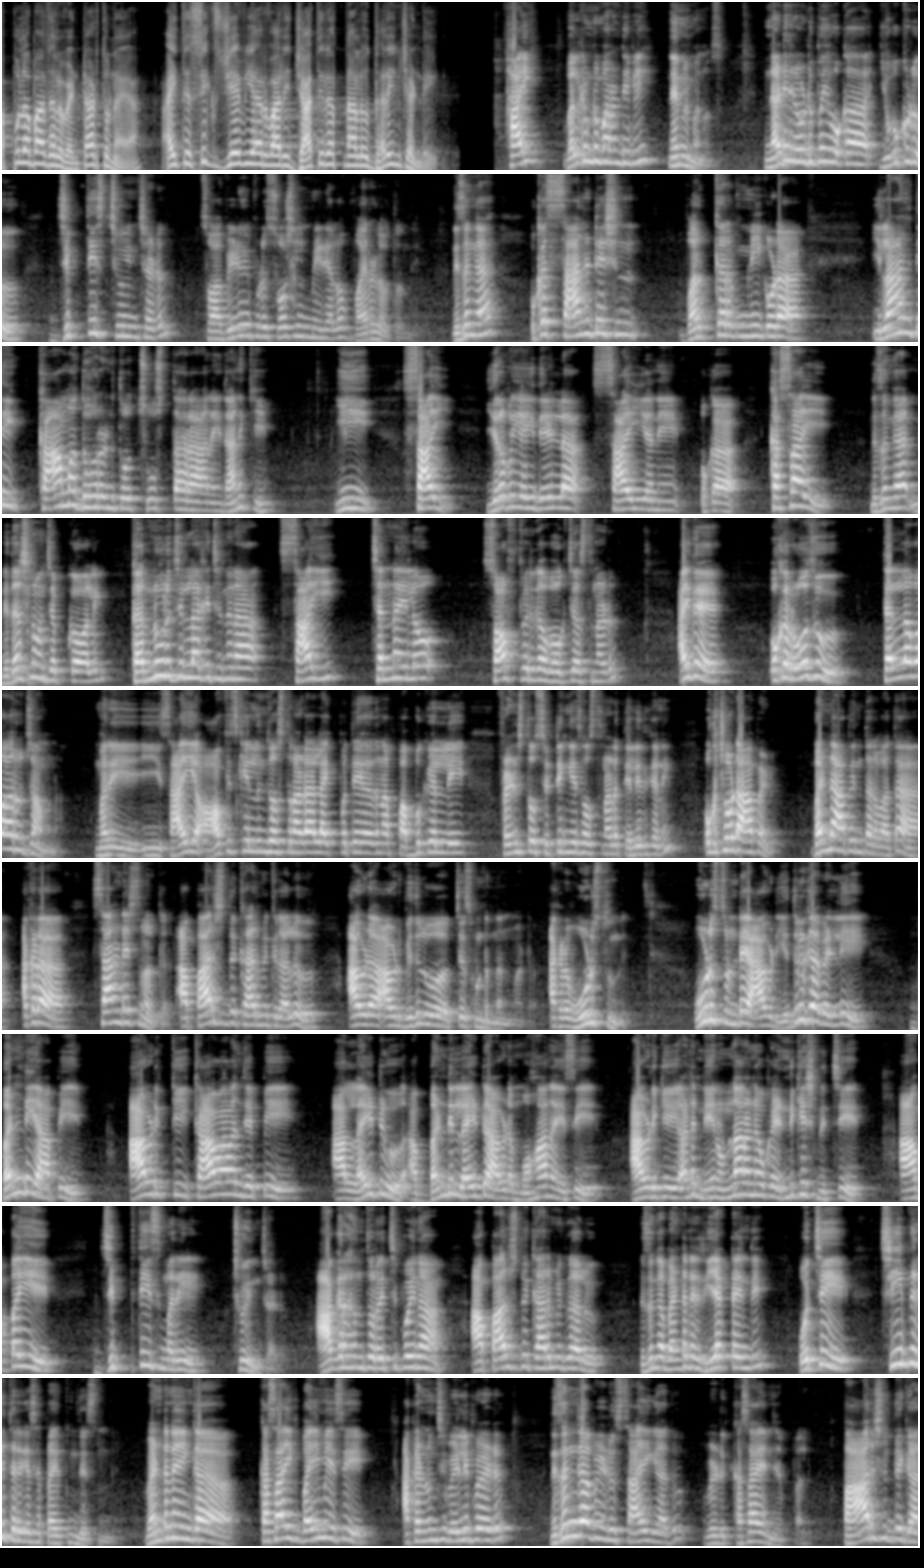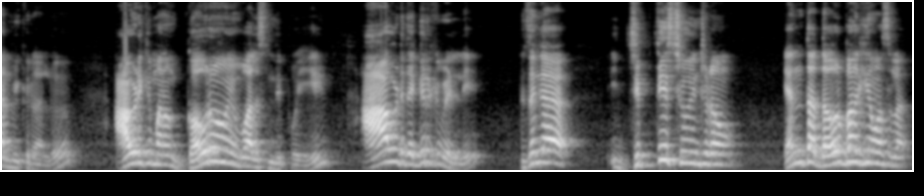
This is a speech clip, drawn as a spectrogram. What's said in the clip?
అప్పుల బాధలు వెంటాడుతున్నాయా? అయితే సిక్స్ జేవిఆర్ వారి జాతిరత్నాలు ధరించండి. Hi welcome to Manam TV. నేను మీ మనోజ్. నడి రోడ్డుపై ఒక యువకుడు జిప్తీస్ చూపించాడు సో ఆ వీడియో ఇప్పుడు సోషల్ మీడియాలో వైరల్ అవుతుంది. నిజంగా ఒక శానిటేషన్ వర్కర్ని కూడా ఇలాంటి కామ ధోరణితో చూస్తారా అనే దానికి ఈ సాయి ఇరవై ఐదేళ్ళ సాయి అనే ఒక కసాయి నిజంగా నిదర్శనం అని చెప్పుకోవాలి. కర్నూలు జిల్లాకి చెందిన సాయి చెన్నైలో సాఫ్ట్వేర్గా వర్క్ చేస్తున్నాడు. అయితే ఒకరోజు తెల్లవారుజామున మరి ఈ సాయి ఆఫీస్కి వెళ్ళి నుంచి వస్తున్నాడా? లేకపోతే ఏదైనా పబ్కి వెళ్ళి ఫ్రెండ్స్తో సిట్టింగ్ చేసి వస్తున్నాడో తెలియదు కానీ ఒక చోట ఆపాడు. బండి ఆపిన తర్వాత అక్కడ శానిటేషన్ వర్కర్ ఆ పారిశుద్ధ కార్మికురాలు ఆవిడ ఆవిడ విధులు చేసుకుంటుంది అనమాట అక్కడ ఊడుస్తుంది. ఊడుస్తుంటే ఆవిడ ఎదురుగా వెళ్ళి బండి ఆపి ఆవిడకి కావాలని చెప్పి ఆ లైటు ఆ బండి లైట్ ఆవిడ మొహాన వేసి ఆవిడకి అంటే నేను ఉన్నాననే ఒక ఇండికేషన్ ఇచ్చి ఆ అబ్బాయి జిప్ తీసి మరీ చూపించాడు ఆగ్రహంతో రెచ్చిపోయిన ఆ పారిశుద్ధ్య కార్మికురాలు నిజంగా వెంటనే రియాక్ట్ అయింది. వచ్చి చీపిరి తిరిగేసే ప్రయత్నం చేసింది. వెంటనే ఇంకా కసాయికి భయం వేసి అక్కడి నుంచి వెళ్ళిపోయాడు. నిజంగా వీడు సాయి కాదు వీడు కసాయి అని చెప్పాలి. పారిశుద్ధ్య కార్మికురాలు ఆవిడకి మనం గౌరవం ఇవ్వాల్సింది పోయి ఆవిడ దగ్గరికి వెళ్ళి నిజంగా ఈ జిప్తీస్ చూపించడం ఎంత దౌర్భాగ్యం అసలు.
